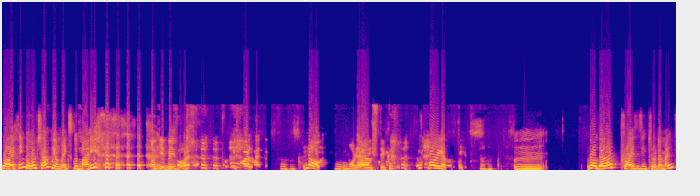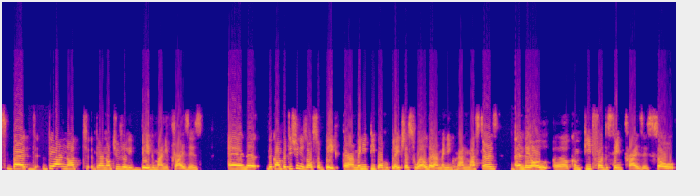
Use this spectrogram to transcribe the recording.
Um, well, I think the world champion makes good money. okay, before before that. No, more realistic. Uh, more realistic. Um, well, there are prizes in tournaments, but they are not they are not usually big money prizes. And uh, the competition is also big. There are many people who play chess well. There are many grandmasters, and they all uh, compete for the same prizes. So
